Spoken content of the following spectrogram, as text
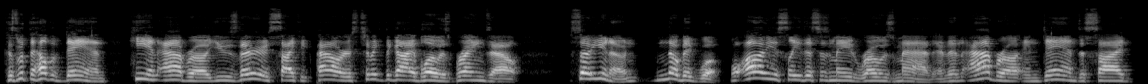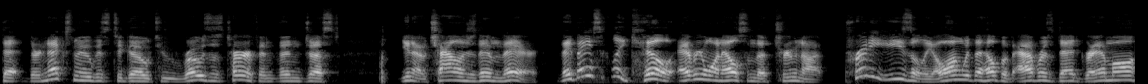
because with the help of Dan, he and Abra use their psychic powers to make the guy blow his brains out. So, you know, no big whoop. Well, obviously, this has made Rose mad, and then Abra and Dan decide that their next move is to go to Rose's turf and then just, you know, challenge them there. they basically kill everyone else in the True Knot pretty easily, along with the help of Abra's dead grandma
